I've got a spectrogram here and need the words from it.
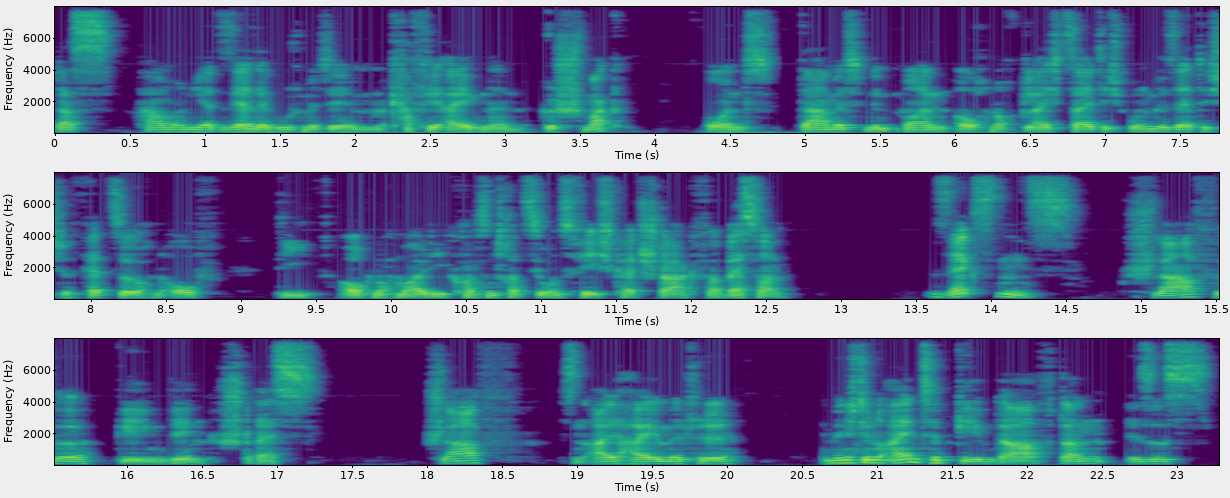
Das harmoniert sehr, sehr gut mit dem kaffeeeigenen Geschmack. Und damit nimmt man auch noch gleichzeitig ungesättigte Fettsäuren auf, die auch nochmal die Konzentrationsfähigkeit stark verbessern. Sechstens, schlafe gegen den Stress. Schlaf ist ein Allheilmittel. Wenn ich dir nur einen Tipp geben darf, dann ist es,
